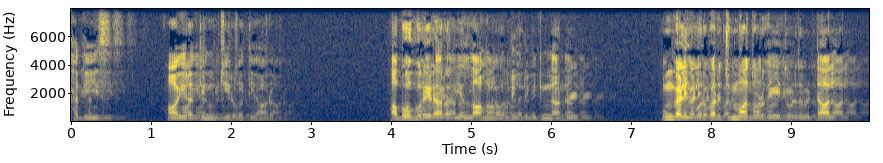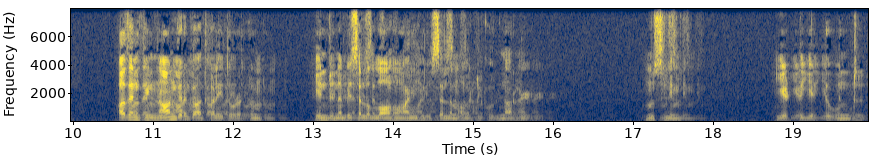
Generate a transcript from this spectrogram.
ஹதீஸ் ஆயிரத்தி நூற்றி இருபத்தி ஆறு. அபோ ஹுரேரா ரவி அல்லாஹும் அவர்கள் அறிவிக்கின்றார்கள் உங்களில் ஒருவர் ஜும்மா தொழுகையை தொழுதுவிட்டால் அதன் பின் நான்கு ரகாத்களை தொடரட்டும் என்று நபி சொல்லாஹும் அலிஹி வசல்லம் அவர்கள் கூறினார்கள். முஸ்லிம் எட்டு எட்டு ஒன்று.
